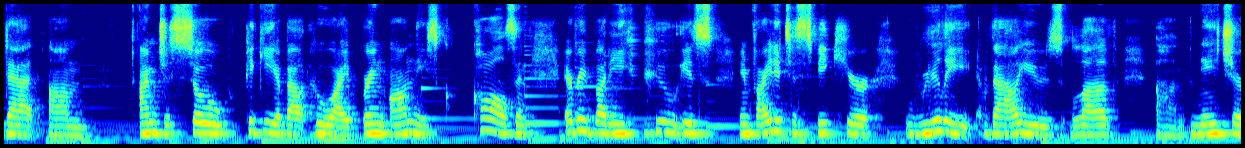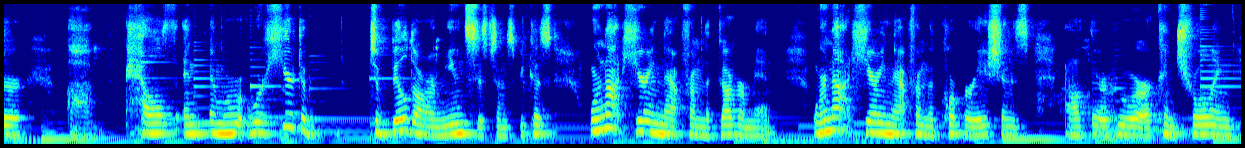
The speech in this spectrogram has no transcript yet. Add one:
that um, I'm just so picky about who I bring on these calls, and everybody who is invited to speak here really values love, um, nature, uh, health, and, and we're, we're here to to build our immune systems because we're not hearing that from the government. We're not hearing that from the corporations out there who are controlling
